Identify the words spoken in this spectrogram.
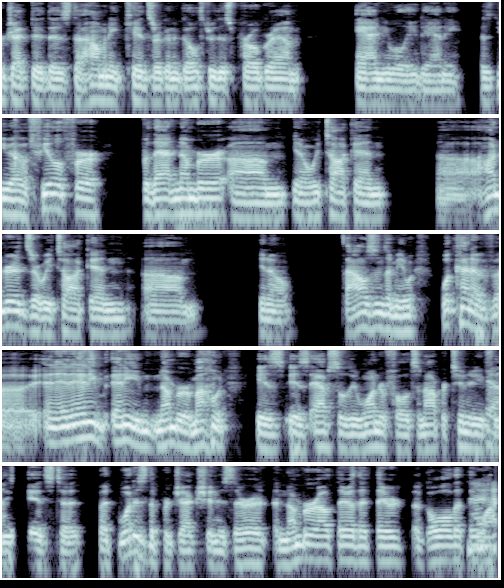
projected as to how many kids are going to go through this program annually, Danny? Do you have a feel for for that number? Um, you know, are we talking uh, hundreds? Are we talking um, you know thousands? I mean, what kind of uh, and, and, any any number amount is is absolutely wonderful. It's an opportunity for yeah. these kids to. But what is the projection? Is there a, a number out there that they're a goal that they I, want?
